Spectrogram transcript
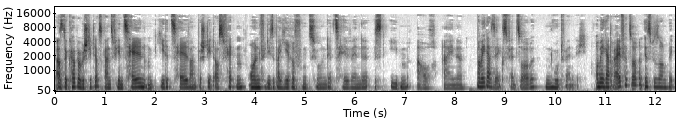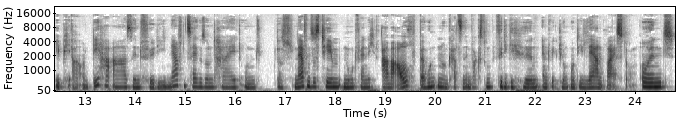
also der Körper besteht ja aus ganz vielen Zellen und jede Zellwand besteht aus Fetten. Und für diese Barrierefunktion der Zellwände ist eben auch eine Omega-6-Fettsäure notwendig. Omega-3-Fettsäuren, insbesondere EPA und DHA, sind für die Nervenzellgesundheit und das Nervensystem notwendig, aber auch bei Hunden und Katzen im Wachstum für die Gehirnentwicklung und die Lernleistung. Und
